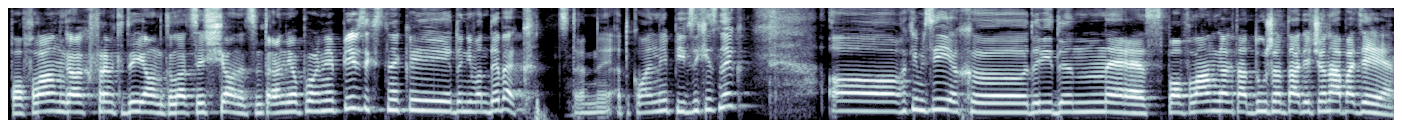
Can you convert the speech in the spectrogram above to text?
По флангах Френк Де Йонг, Лацещони, центральні опорні півзахисники, Доні Ван Дебек, центральний атакувальний півзахисник. О, Хакім Зієх, е, Давід Нерес по флангах та Душан Тадіч у нападі.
